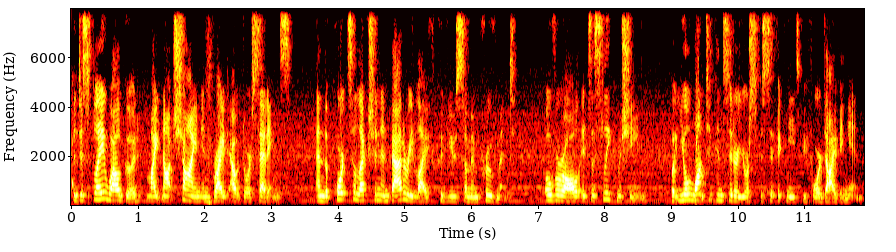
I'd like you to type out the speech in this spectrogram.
The display, while good, might not shine in bright outdoor settings, and the port selection and battery life could use some improvement. Overall, it's a sleek machine, but you'll want to consider your specific needs before diving in.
